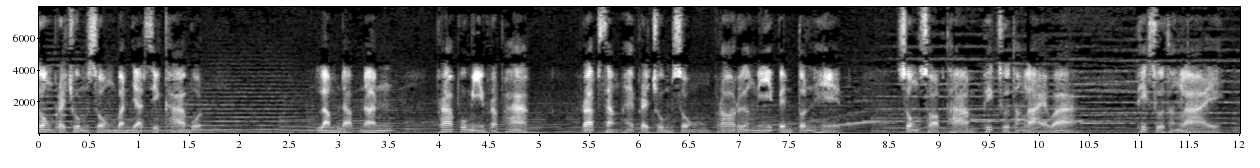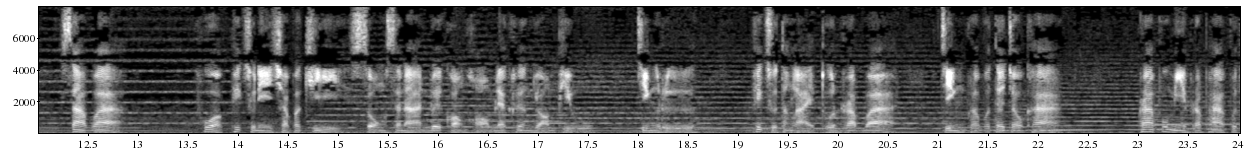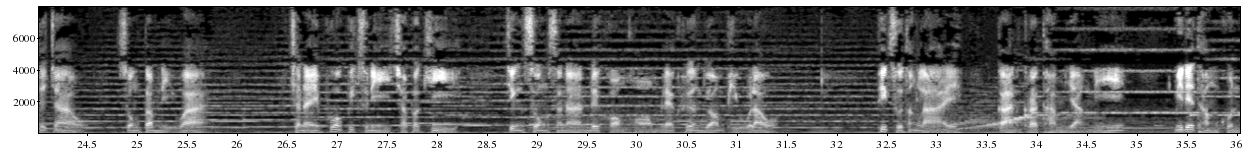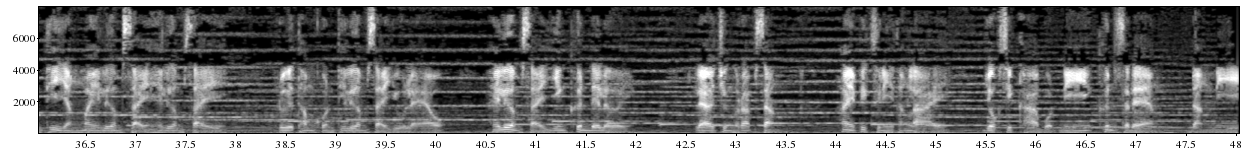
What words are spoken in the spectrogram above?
ทรงประชุมสงฆ์บัญญัติสิกขาบทลำดับนั้น พระผู้มีพระภาครับสั่งให้ประชุมสงฆ์เพราะเรื่องนี้เป็นต้นเหตุ ทรงสอบถามภิกษุทั้งหลายว่า ภิกษุทั้งหลาย ทราบว่า พวกภิกษุณีชาวพคีสงสนานด้วยของหอมและเครื่องย้อมผิว จริงหรือ ภิกษุทั้งหลายทูลรับว่า จริงพระพุทธเจ้าข้าพระผู้มีพระภาคพุทธเจ้าทรงตำหนิว่าฉนัยพวกภิกษุณีชาวพคี จึงทรงสนานด้วยของหอมและเครื่องย้อมผิวเล่า ภิกษุทั้งหลายการกระทำอย่างนี้ไม่ได้ทำคนที่ยังไม่เลื่อมใสให้เลื่อมใส หรือทำคนที่เลื่อมใสอยู่แล้ว ให้เลื่อมใสยิ่งขึ้นได้เลย แล้วจึงรับสั่งให้ภิกษุณีทั้งหลาย ยกสิกขาบทนี้ขึ้นแสดง ดังนี้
